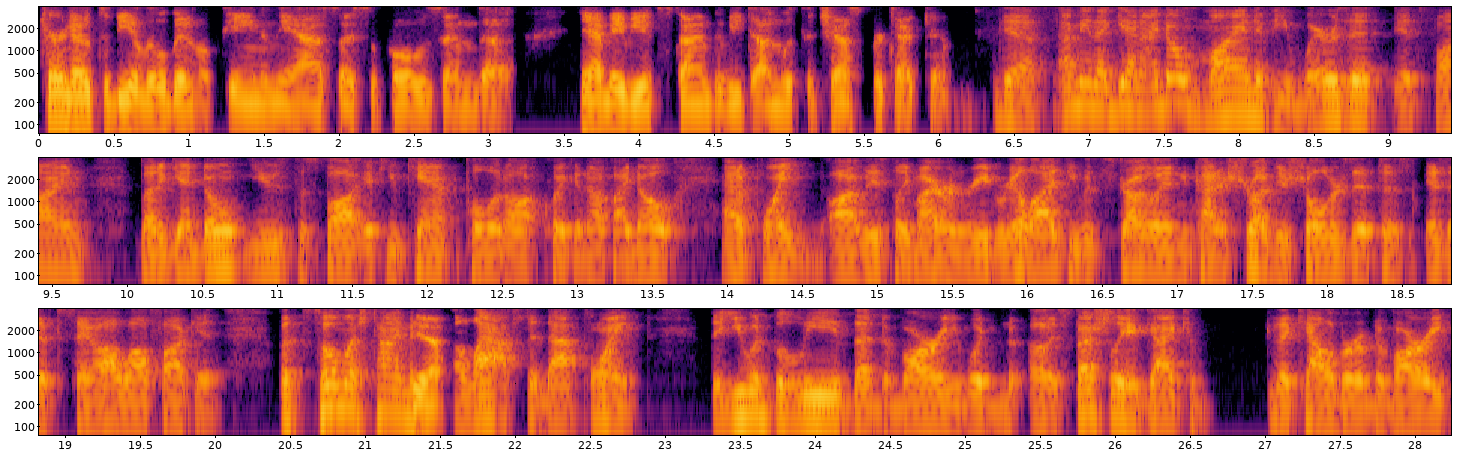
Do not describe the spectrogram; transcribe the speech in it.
turned out to be a little bit of a pain in the ass, I suppose. And uh, yeah, maybe it's time to be done with the chest protector. Yeah. I mean, again, I don't mind if he wears it, it's fine. But again, don't use the spot if you can't pull it off quick enough. I know at a point, obviously, Myron Reed realized he was struggling and kind of shrugged his shoulders if to, as if to say, oh, well, fuck it. But so much time yeah. elapsed at that point that you would believe that Daivari would, uh, especially a guy the caliber of Daivari,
